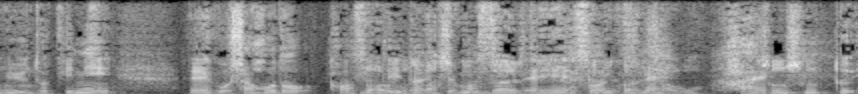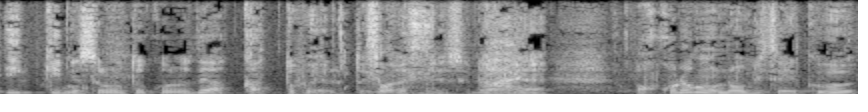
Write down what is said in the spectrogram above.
いう時に、うん、えー、5社ほど買わせていただいてますので、そうですね。はい。そうすると一気にそのところではガッと増えるという感じですね。はい、これも伸びていく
